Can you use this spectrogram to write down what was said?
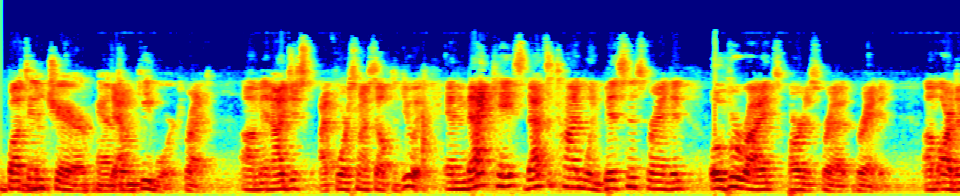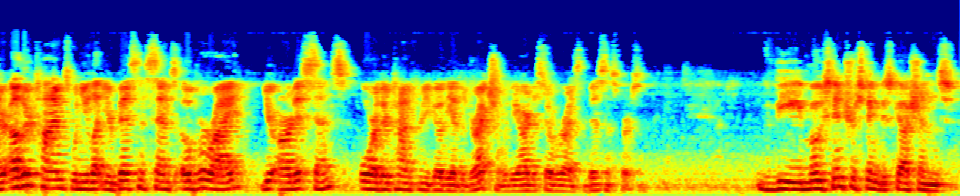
Butt in chair, hands Yeah. on keyboard. Right. Um, and I just I force myself to do it. And in that case, that's a time when business Brandon overrides artist Bra- Brandon. Um, are there other times when you let your business sense override your artist sense, or are there times where you go the other direction, where the artist overrides the business person? The most interesting discussions,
